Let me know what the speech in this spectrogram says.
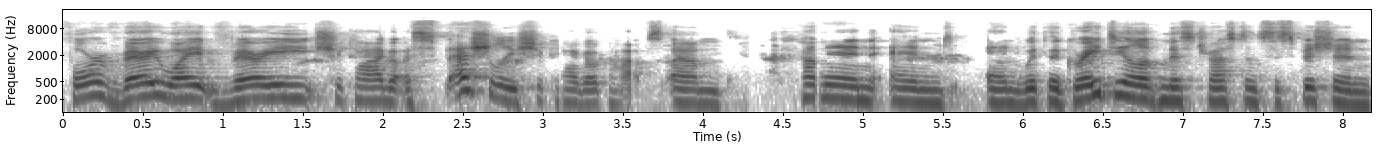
four very white, very Chicago, especially Chicago cops, um, come in and and with a great deal of mistrust and suspicion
